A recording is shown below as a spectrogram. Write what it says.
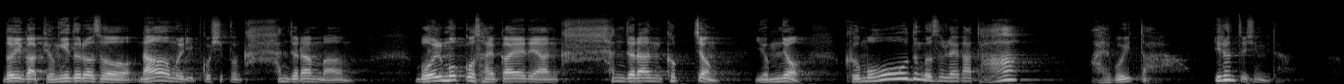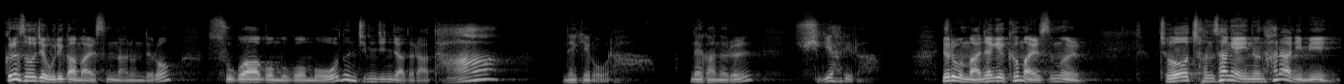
너희가 병이 들어서 나음을 입고 싶은 간절한 마음 뭘 먹고 살까에 대한 간절한 걱정, 염려, 그 모든 것을 내가 다 알고 있다. 이런 뜻입니다. 그래서 어제 우리가 말씀 나눈 대로 수고하고 무고 모든 짐진 자들아 다 내게로 오라. 내가 너를 쉬게 하리라. 여러분 만약에 그 말씀을 저 천상에 있는 하나님이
